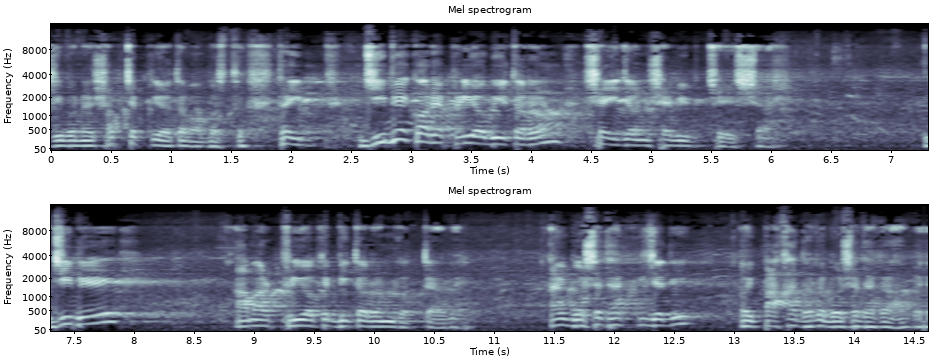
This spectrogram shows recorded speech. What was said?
জীবনের সবচেয়ে প্রিয়তম বস্তু। তাই জীবে করে প্রিয় বিতরণ সেই জন সে হচ্ছে ঈশ্বর। জীবে আমার প্রিয়কে বিতরণ করতে হবে। আমি বসে থাকি যদি, ওই পাখা ধরে বসে থাকা হবে।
